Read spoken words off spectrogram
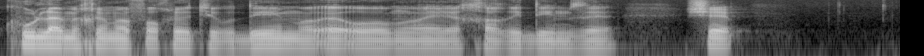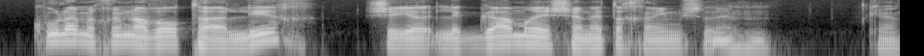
כולם יכולים להפוך להיות יהודים או, או אה, חרדים, זה שכולם יכולים לעבור תהליך שלגמרי ישנה את החיים שלהם. מהמם. כן.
